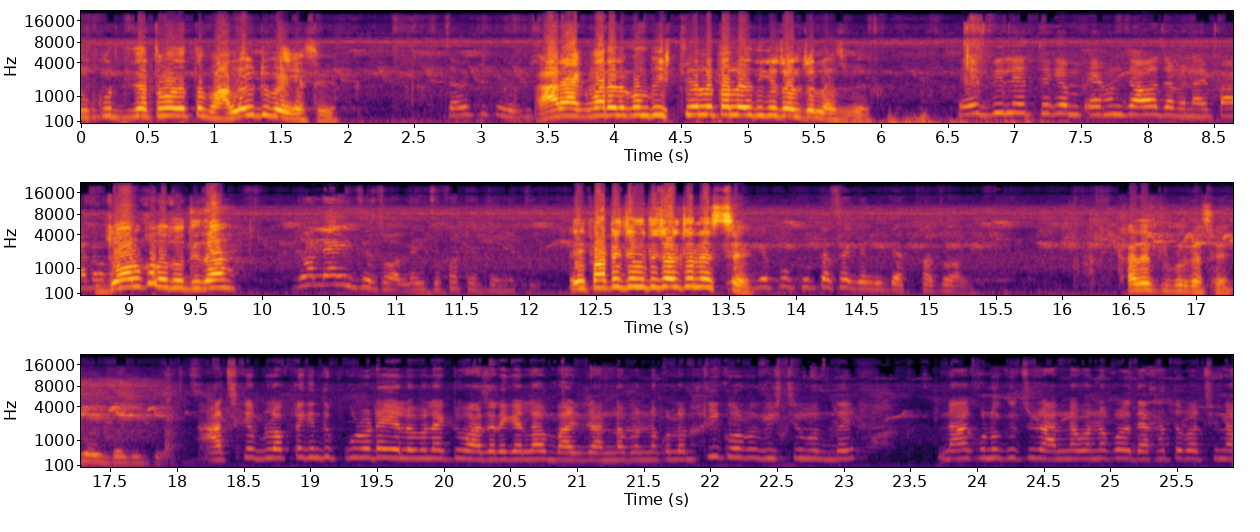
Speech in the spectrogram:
পুকুর দিদা তোমাদের তো ভালোই ডুবে গেছে। আর একবার এরকম বৃষ্টি হলে তাহলে ওইদিকে জল চলে আসবে। এই বিলের থেকে এখন যাওয়া যাবে না জল কত দূর দিদা? জল এই যে জল এই যে পাটের জমিতে। এই পাটের জমিতে জল চলে এসছে? পুকুর কাছে গেলি দেখা জল। কাদের পুকুর কাছে? আজকে ব্লগটা কিন্তু পুরোটাই এলোমেলো একটু বাজারে গেলাম বাড়ি রান্না বান্না করলাম। কি করব বৃষ্টির মধ্যে? না কোনো কিছু রান্না বান্না করে দেখাতে পারছি না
